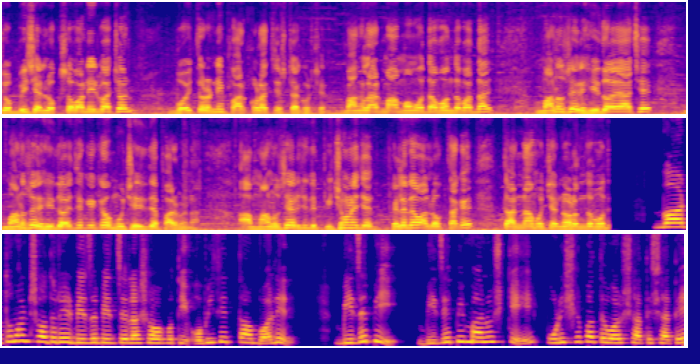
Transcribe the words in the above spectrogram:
চব্বিশের লোকসভা নির্বাচন বৈতরণী পার করার চেষ্টা করছেন। বাংলার মা মমতা বন্দ্যোপাধ্যায় মানুষের হৃদয় আছে, মানুষের হৃদয় থেকে কেউ মুছে দিতে পারবে না। আর মানুষের যদি পিছনে যে ফেলে দেওয়া লোক থাকে, তার নাম হচ্ছে নরেন্দ্র মোদী। বর্ধমান সদরের বিজেপির জেলা সভাপতি অভিজিৎ তা বলেন, বিজেপি বিজেপি মানুষকে পরিষেবা দেওয়ার সাথে সাথে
